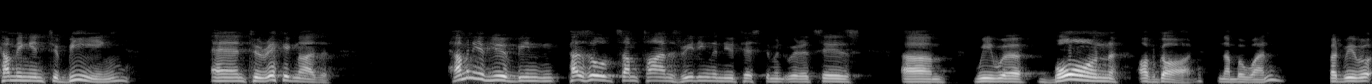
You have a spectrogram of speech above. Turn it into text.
coming into being and to recognize it. How many of you have been puzzled sometimes reading the New Testament where it says, um, we were born of God, number one, but we were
